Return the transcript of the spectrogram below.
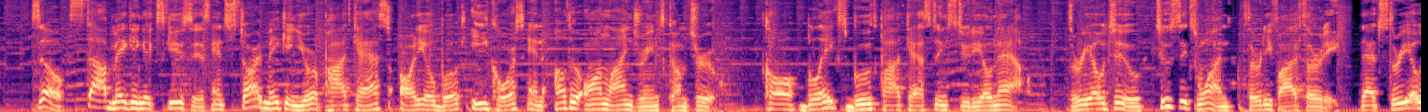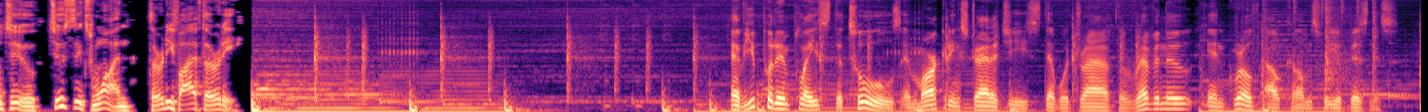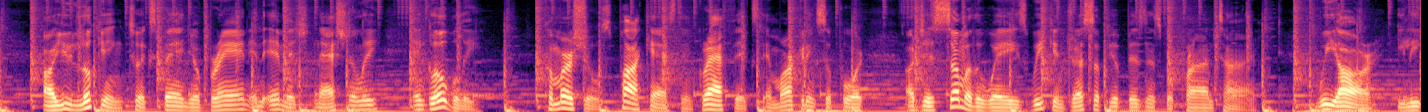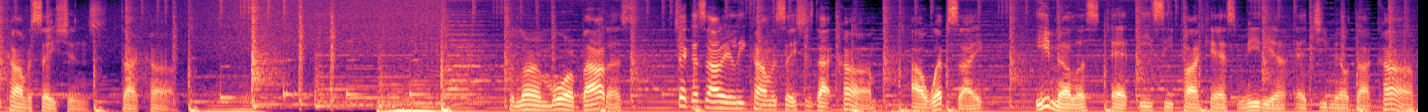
So stop making excuses and start making your podcast, audiobook, e course, and other online dreams come true. Call Blake's Booth Podcasting Studio now. 302 261 3530. That's 302 261 3530. Have you put in place the tools and marketing strategies that will drive the revenue and growth outcomes for your business? Are you looking to expand your brand and image nationally and globally? Commercials, podcasting, graphics, and marketing support are just some of the ways we can dress up your business for prime time. We are EliteConversations.com. To learn more about us, check us out at EliteConversations.com, our website, email us at ecpodcastmedia at gmail.com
